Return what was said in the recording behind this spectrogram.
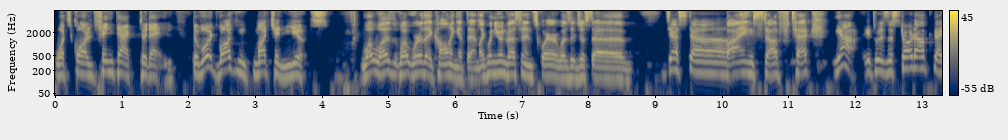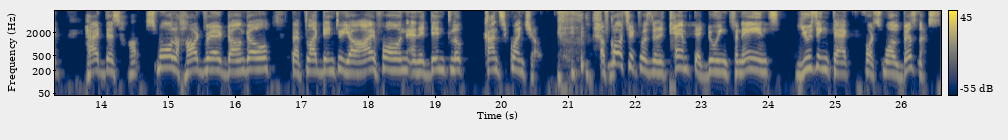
what's called fintech today. The word wasn't much in use. What was what were they calling it then? Like when you invested in Square, was it just uh Just uh, buying stuff tech? yeah, it was a startup that had this ho- small hardware dongle that plugged into your iPhone and it didn't look consequential. of course, it was an attempt at doing finance using tech for small business.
